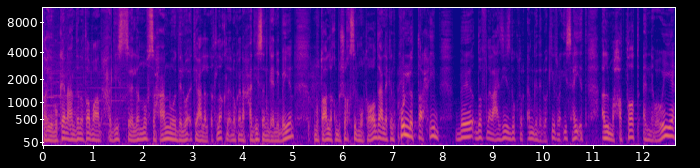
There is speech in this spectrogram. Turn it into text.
طيب وكان عندنا طبعا حديث لن نفصح عنه دلوقتي على الإطلاق لأنه كان حديثا جانبيا متعلق بشخص المتواضع لكن كل الترحيب بضيفنا العزيز دكتور أمجد الوكيل رئيس هيئة المحطات النووية.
